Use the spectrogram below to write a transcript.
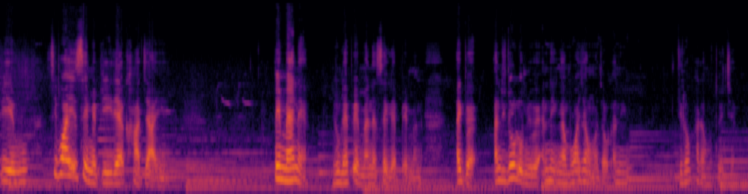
ပြေဘူးစီးပွားရေးအစင်မပြေတဲ့အခါကျရင်ပင်ပန်းတယ်လူလည်းပင်ပန်းတယ်စိတ်လည်းပင်ပန်းတယ်အဲ့အတွက်အန်ဒီတို့လိုမျိုးပဲအနေငံဘဝရောက်မှာကြောက်အန်ဒီဒီလောကတော့မတွေ့ချင်ဘူး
